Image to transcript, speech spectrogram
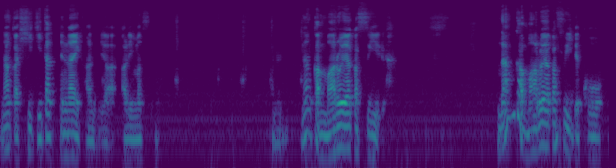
なんか引き立ってない感じはありますね。うんなんかまろやかすぎる。なんかまろやかすぎてこう、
